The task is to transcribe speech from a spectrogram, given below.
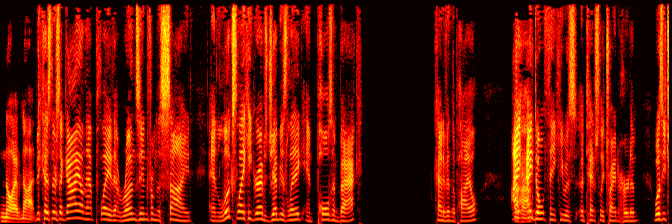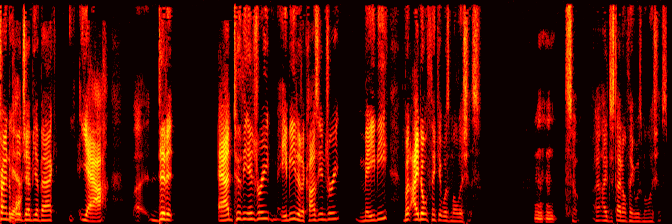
No, I have not. because there's a guy on that play that runs in from the side and looks like he grabs Gebbia's leg and pulls him back, kind of in the pile. Uh-huh. I, I don't think he was intentionally trying to hurt him. Was he trying to pull Gebbia back? Yeah. Uh, did it add to the injury? Maybe. Did it cause the injury? Maybe. But I don't think it was malicious. hmm So I, I just I don't think it was malicious.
